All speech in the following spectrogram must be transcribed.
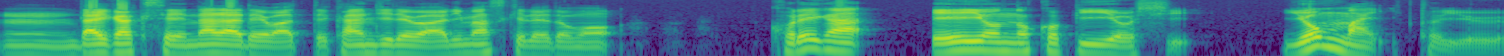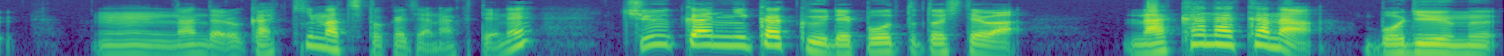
うん、大学生ならではって感じではありますけれども、これが A4 のコピー用紙4枚という、うん、なんだろう、学期末とかじゃなくてね、中間に書くレポートとしては、なかなかなボリューム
